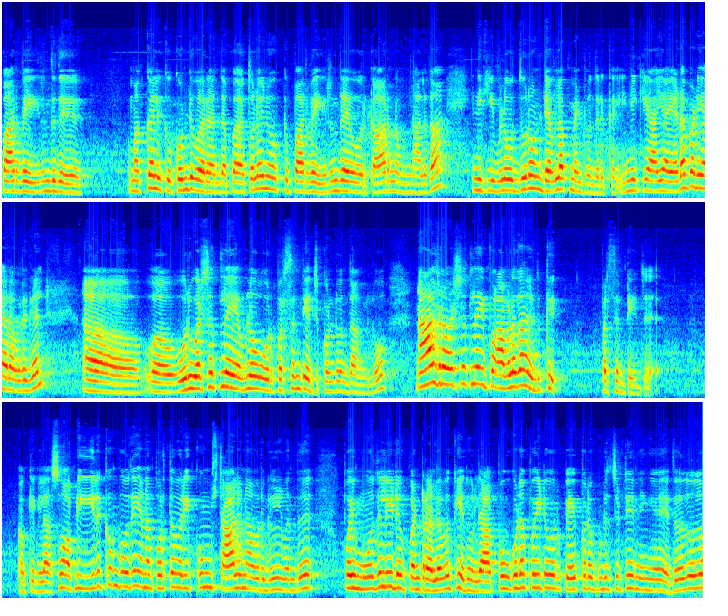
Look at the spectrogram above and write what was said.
பார்வை இருந்தது மக்களுக்கு கொண்டு வர அந்த ப தொலைநோக்கு பார்வை இருந்த ஒரு காரணம்னால தான் இன்னைக்கு இவ்வளோ தூரம் டெவலப்மெண்ட் வந்திருக்கு. இன்னைக்கு ஐயா எடப்பாடியார் அவர்கள் ஒரு வருஷத்தில் எவ்வளோ ஒரு பர்சன்டேஜ் கொண்டு வந்தாங்களோ நாலரை வருஷத்தில் இப்போ அவ்வளோதான் இருக்குது பர்சன்டேஜ் ஓகேங்களா? ஸோ அப்படி இருக்கும்போது என்னை பொறுத்த வரைக்கும் ஸ்டாலின் அவர்கள் வந்து போய் முதலீடு பண்ணுற அளவுக்கு எதுவும் இல்லை. அப்போ கூட போயிட்டு ஒரு பேப்பரை பிடிச்சிட்டு நீங்கள் ஏதோ ஏதோ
